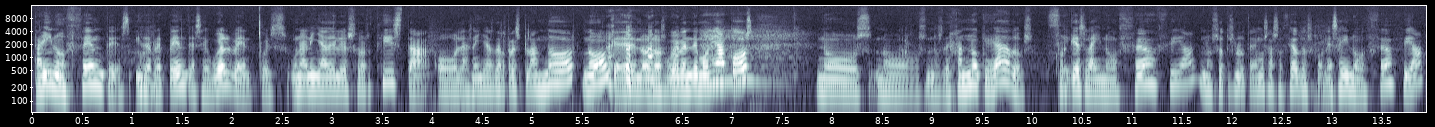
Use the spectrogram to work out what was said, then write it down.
tan inocentes, y de repente se vuelven pues una niña del exorcista o las niñas del resplandor, ¿no? que nos los vuelven demoníacos, nos, nos, nos, dejan noqueados, porque es la inocencia, nosotros lo tenemos asociados con esa inocencia,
